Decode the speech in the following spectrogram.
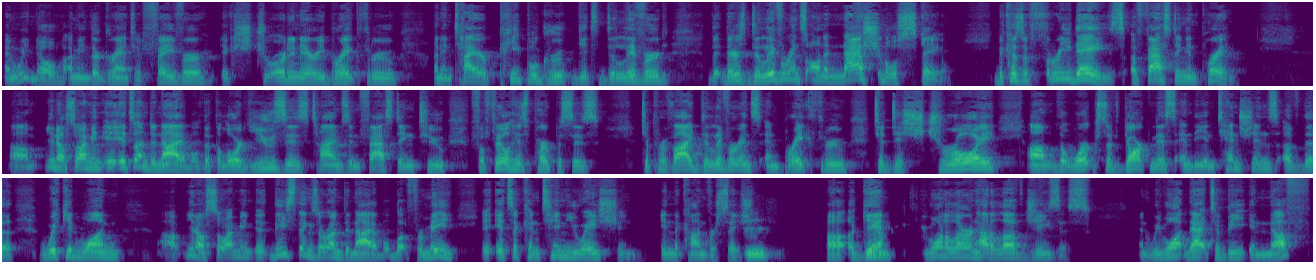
And we know, I mean, they're granted favor, extraordinary breakthrough. An entire people group gets delivered. There's deliverance on a national scale because of three days of fasting and praying. Um, you know, so I mean, it's undeniable that the Lord uses times in fasting to fulfill his purposes to provide deliverance and breakthrough, to destroy um, the works of darkness and the intentions of the wicked one. Uh, you know, so I mean, these things are undeniable. But for me, it's a continuation in the conversation. Mm. Uh, again, yeah. we want to learn how to love Jesus, and we want that to be enough.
